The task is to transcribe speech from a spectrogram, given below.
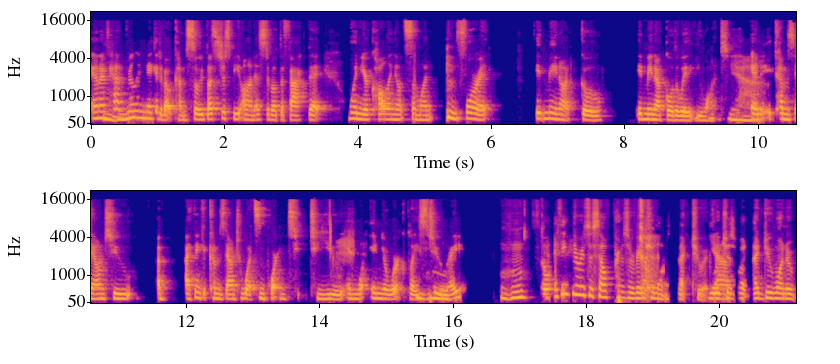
and i've mm-hmm. had really negative outcomes so let's just be honest about the fact that when you're calling out someone for it it may not go it may not go the way that you want. Yeah. And it comes down to a, I think it comes down to what's important to, to you in in your workplace mm-hmm. too right Mm-hmm. So I think there is a self preservation aspect to it, yeah. which is what I do want to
